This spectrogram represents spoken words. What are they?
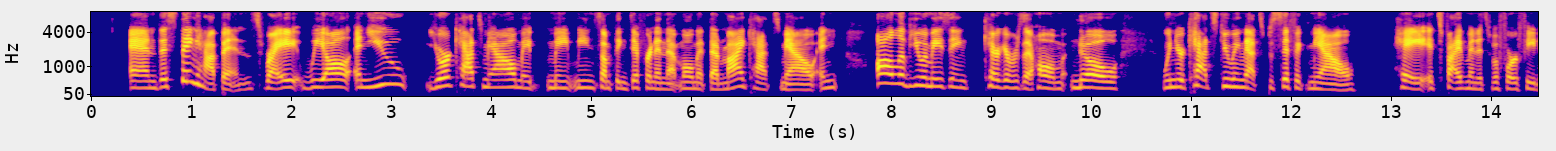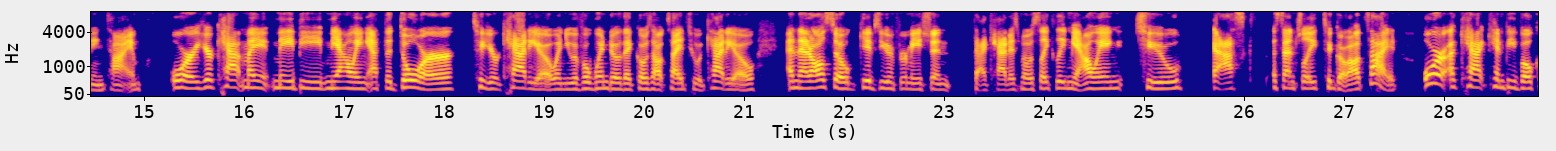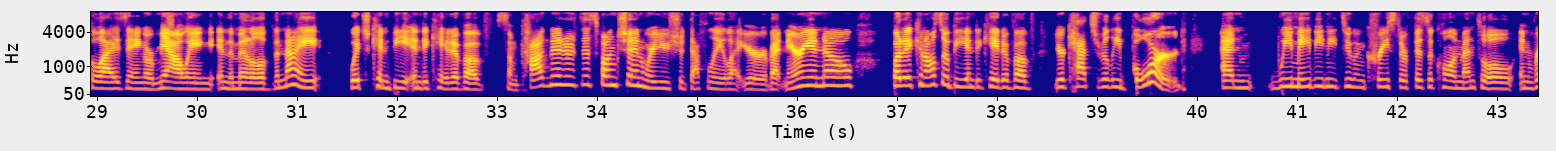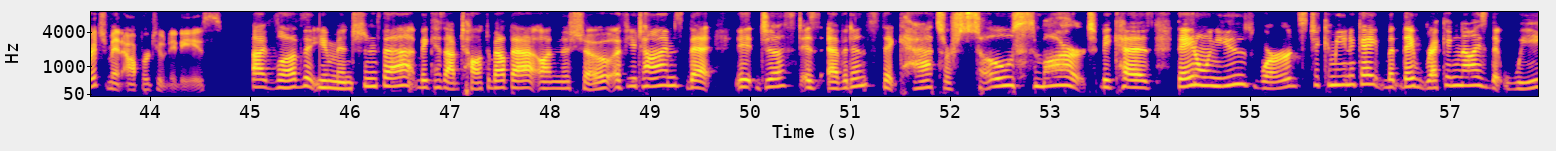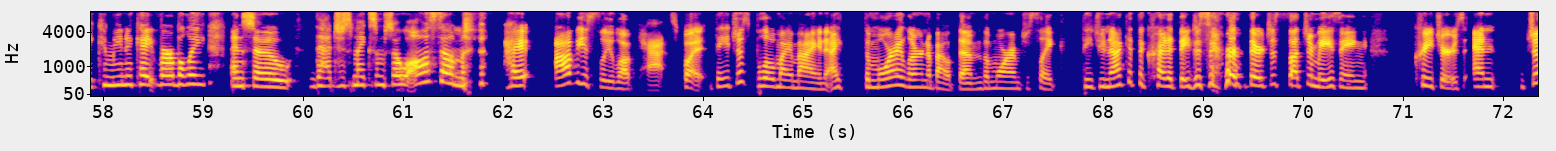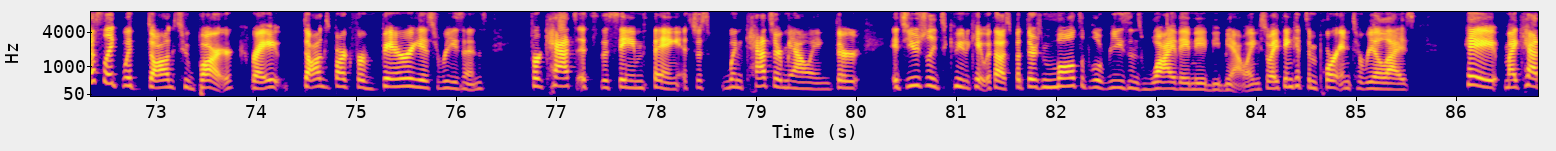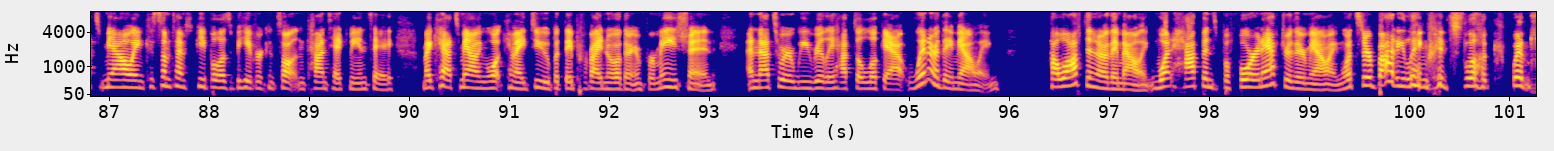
and this thing happens, right? We all and you your cat's meow may may mean something different in that moment than my cat's meow. And all of you amazing caregivers at home know when your cat's doing that specific meow, hey, it's 5 minutes before feeding time. Or your cat might may be meowing at the door to your catio and you have a window that goes outside to a catio. And that also gives you information that cat is most likely meowing to ask essentially to go outside or a cat can be vocalizing or meowing in the middle of the night which can be indicative of some cognitive dysfunction where you should definitely let your veterinarian know. But it can also be indicative of your cat's really bored and we maybe need to increase their physical and mental enrichment opportunities I love that you mentioned that because I've talked about that on the show a few times that it just is evidence that cats are so smart because they don't use words to communicate, but they recognize that we communicate verbally. And so that just makes them so awesome. I obviously love cats, but they just blow my mind. I the more I learn about them, the more I'm just like, they do not get the credit they deserve. They're just such amazing creatures. And just like with dogs who bark, right? Dogs bark for various reasons. For cats, it's the same thing. It's just when cats are meowing, they're it's usually to communicate with us, but there's multiple reasons why they may be meowing. So I think it's important to realize, hey, my cat's meowing because sometimes people as a behavior consultant contact me and say, my cat's meowing, what can I do? But they provide no other information. And that's where we really have to look at when are they meowing? How often are they meowing? What happens before and after they're meowing? What's their body language look when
